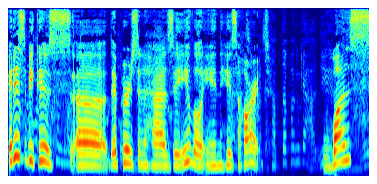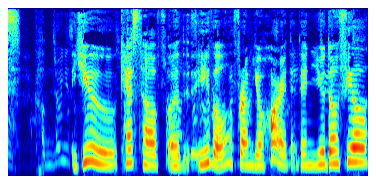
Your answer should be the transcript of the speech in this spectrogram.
It is because uh, the person has evil in his heart. Once you cast off uh, evil from your heart, then you don't feel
